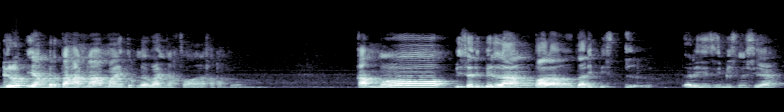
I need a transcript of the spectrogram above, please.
Grup yang bertahan lama itu nggak banyak soalnya kataku. Kamu bisa dibilang kalau dari bisnis dari sisi bisnis ya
